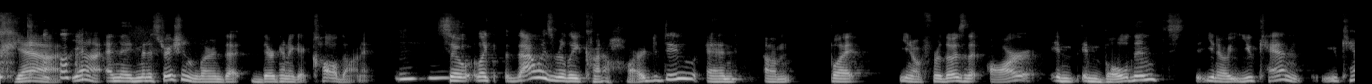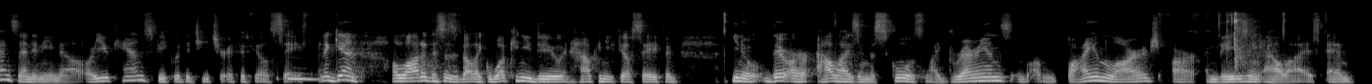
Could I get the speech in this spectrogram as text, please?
yeah, yeah, and the administration learned that they're going to get called on it. Mm-hmm. So like that was really kind of hard to do, and mm-hmm. um, but you know for those that are emboldened you know you can you can send an email or you can speak with the teacher if it feels safe. Mm-hmm. and again a lot of this is about like what can you do and how can you feel safe? And you know there are allies in the schools. Librarians by and large are amazing allies. And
